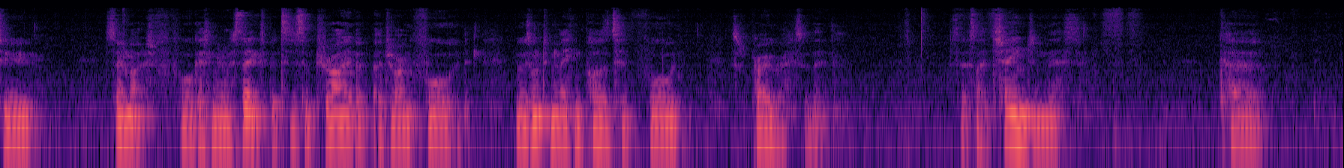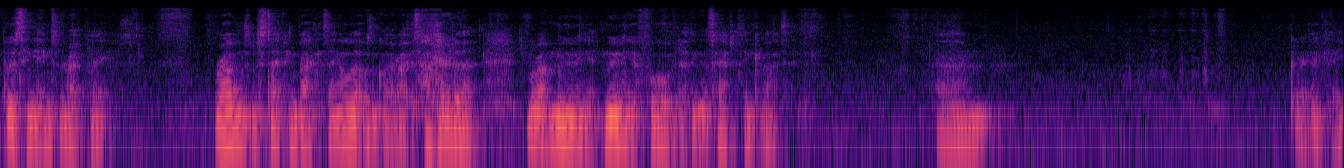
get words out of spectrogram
to so much for getting rid of mistakes, but to sort of drive a, a drawing forward. You always want to be making positive forward sort of progress with it. So it's like changing this curve, putting it into the right place, rather than sort of stepping back and saying, "Oh, that wasn't quite right, so I'll get rid of that." More about moving it, moving it forward. I think that's how you have to think about it. Um, great. Okay.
